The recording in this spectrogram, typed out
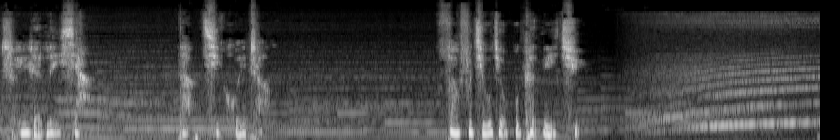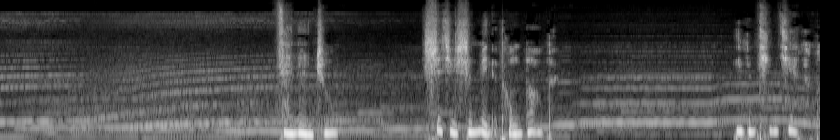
催人泪下，荡气回肠，仿佛久久不肯离去。灾难中失去生命的同胞们。你们听见了吗？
